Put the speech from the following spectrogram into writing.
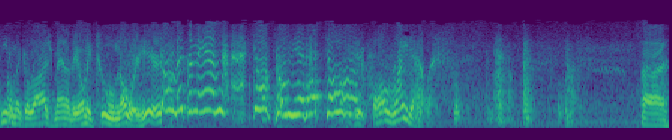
He and the garage man are the only two who know we're here. Don't let them in. Don't go near that door. All right, Alice. Uh,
